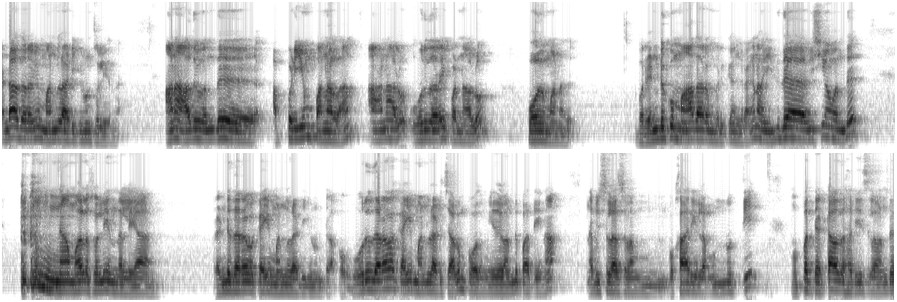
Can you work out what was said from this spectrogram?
ரெண்டாவது தடவையும் மண்ணில் அடிக்கணும்னு சொல்லியிருந்தேன். ஆனால் அது வந்து அப்படியும் பண்ணலாம். ஆனாலும் ஒரு தடவை பண்ணாலும் போதுமானது. இப்போ ரெண்டுக்கும் ஆதாரம் இருக்குங்கிறாங்க. நான் இந்த விஷயம் வந்து நான் முதல்ல சொல்லியிருந்தேன் இல்லையா? ரெண்டு தடவை கை மண்ணில் அடிக்கணுன்ட்டு அப்போ ஒரு தடவை கை மண்ணில் அடித்தாலும் போதும். இது வந்து பார்த்திங்கன்னா நபிசுல்லாஸ்லம் புகாரியில் முந்நூற்றி முப்பத்தெட்டாவது ஹதீஸில் வந்து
